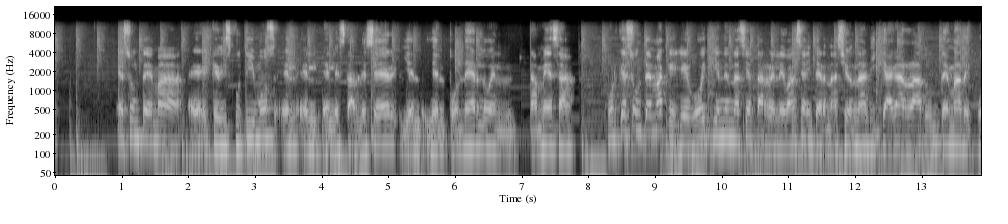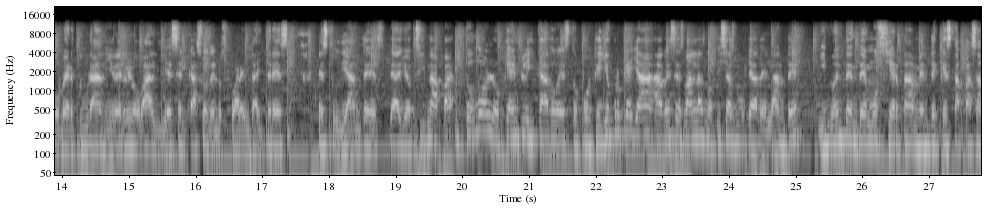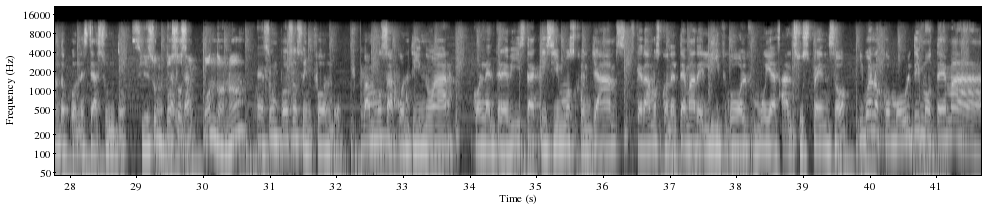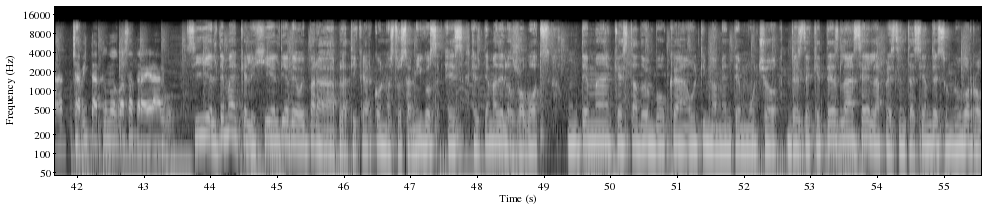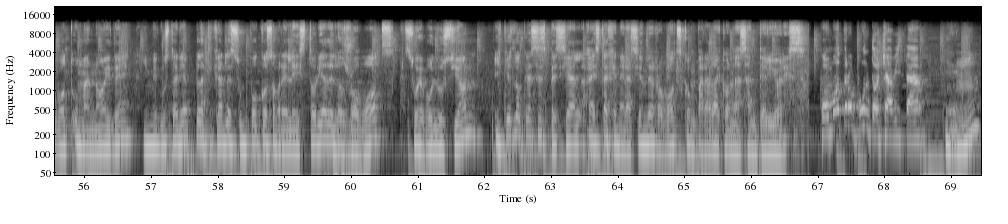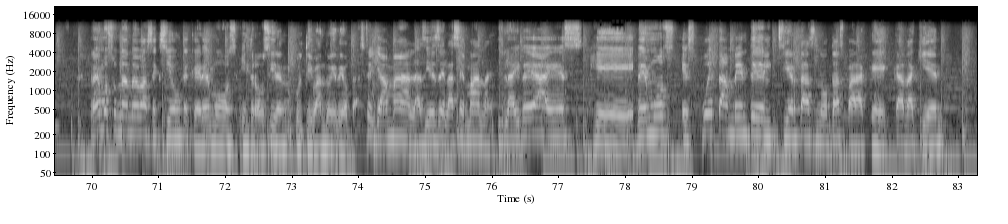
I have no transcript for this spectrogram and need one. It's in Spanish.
es un tema eh, que discutimos, el, establecer y el, y el ponerlo en la mesa porque es un tema que llegó y tiene una cierta relevancia internacional y que ha agarrado un tema de cobertura a nivel global y es el caso de los 43 estudiantes de Ayotzinapa y todo lo que ha implicado esto, porque yo creo que ya a veces van las noticias muy adelante y no entendemos ciertamente qué está pasando con este asunto. Sí, es un pozo sin fondo, ¿no? Es un pozo sin fondo. Vamos a continuar con la entrevista que hicimos con Jams, quedamos con el tema de Leaf Golf muy al suspenso. Y bueno, como último tema, Chavita, tú nos vas a traer algo. Sí, el tema que elegí el día de hoy para platicar con nuestros amigos es el tema de los robots, un tema que ha estado en boca últimamente mucho desde que Tesla hace la presentación de su nuevo robot humanoide y me gustaría platicarles un poco sobre la historia de los robots, su evolución y qué es lo que hace especial a esta generación de robots comparada con las anteriores. Como otro punto, Chavita, eh, traemos una nueva sección que queremos introducir en Cultivando Idiotas. Se llama Las 10 de la semana y la idea es que demos escuetamente ciertas notas para que cada quien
